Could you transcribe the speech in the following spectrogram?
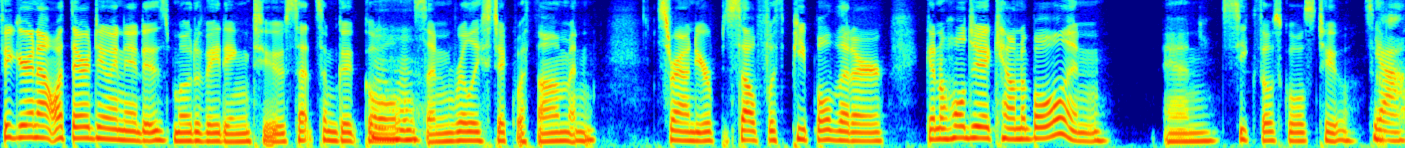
figuring out what they're doing, it is motivating to set some good Mm-hmm. goals and really stick with them and surround yourself with people that are going to hold you accountable and and seek those goals too. So, Yeah,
